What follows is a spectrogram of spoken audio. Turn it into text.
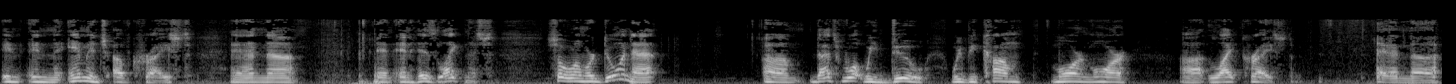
in, in the image of Christ and, uh, in, in his likeness. So when we're doing that, um, that's what we do. We become more and more uh, like Christ, and uh,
